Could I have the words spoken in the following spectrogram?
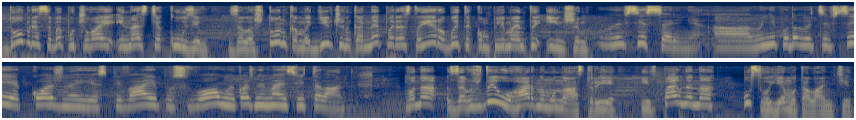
Добре себе почуває і Настя Кузів. За лаштунками дівчинка не перестає робити компліменти іншим. Вони всі сильні. А мені подобаються всі, як кожен співає по-своєму, і кожен має свій талант. Вона завжди у гарному настрої і впевнена у своєму таланті.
